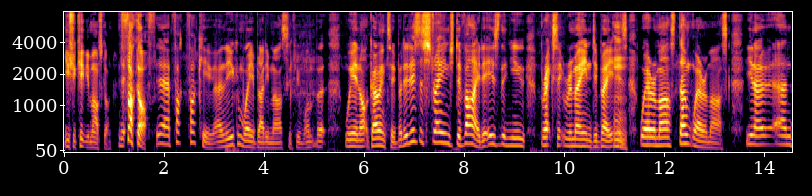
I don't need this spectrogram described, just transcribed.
you should keep your mask on. Fuck off. Yeah, fuck, fuck you. And you can wear your bloody mask if you want, but we're not going to. But it is a strange divide. It is the new Brexit Remain debate: is wear a mask, don't wear a mask. You know, and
